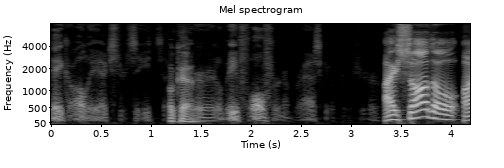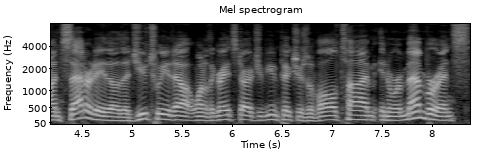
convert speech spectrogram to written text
take all the extra seats. I'm Okay. sure it'll be full for Nebraska for sure. I saw though on Saturday though that you tweeted out one of the great Star Tribune pictures of all time in remembrance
